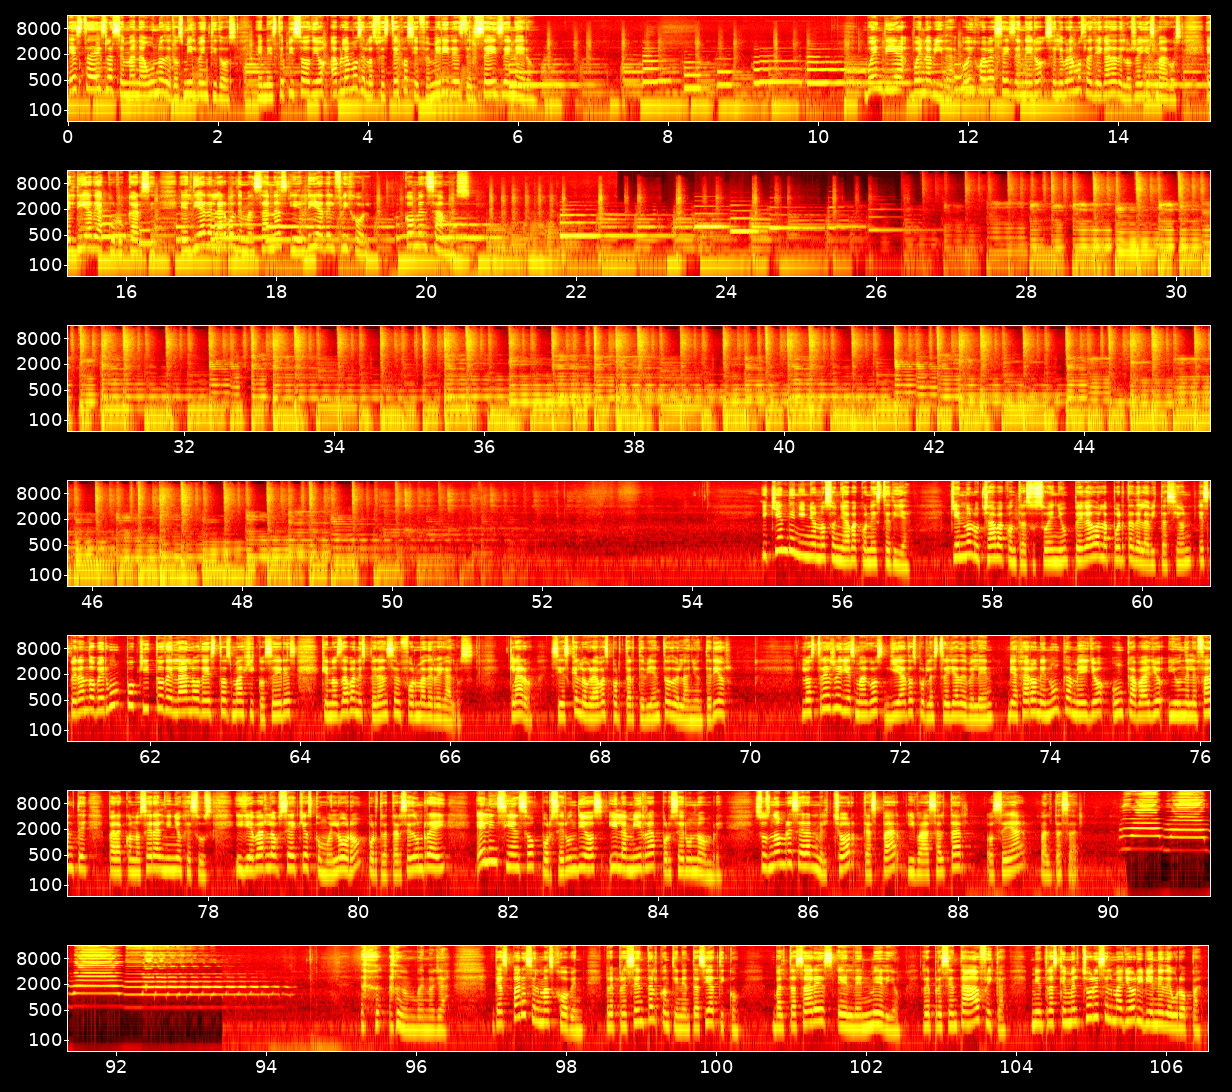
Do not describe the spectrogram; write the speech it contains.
Esta es la semana 1 de 2022. En este episodio hablamos de los festejos y efemérides del 6 de enero. Buen día, buena vida. Hoy jueves 6 de enero celebramos la llegada de los Reyes Magos, el día de acurrucarse, el día del árbol de manzanas y el día del frijol. Comenzamos. ¿Y quién de niño no soñaba con este día? ¿Quién no luchaba contra su sueño, pegado a la puerta de la habitación, esperando ver un poquito del halo de estos mágicos seres que nos daban esperanza en forma de regalos? Claro, si es que lograbas portarte bien todo el año anterior. Los tres reyes magos, guiados por la estrella de Belén, viajaron en un camello, un caballo y un elefante para conocer al niño Jesús y llevarle obsequios como el oro, por tratarse de un rey, el incienso, por ser un dios, y la mirra, por ser un hombre. Sus nombres eran Melchor, Gaspar y Baasaltar, o sea, Baltasar. bueno, ya. Gaspar es el más joven, representa el continente asiático. Baltasar es el en medio, representa África, mientras que Melchor es el mayor y viene de Europa.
